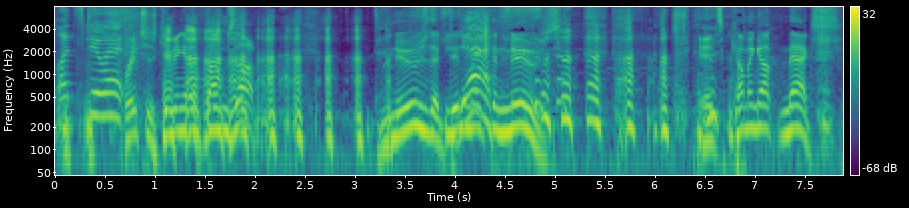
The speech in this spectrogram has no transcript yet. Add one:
Let's do it. Rich is giving it a thumbs up. news that didn't make the news. It's coming up next.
